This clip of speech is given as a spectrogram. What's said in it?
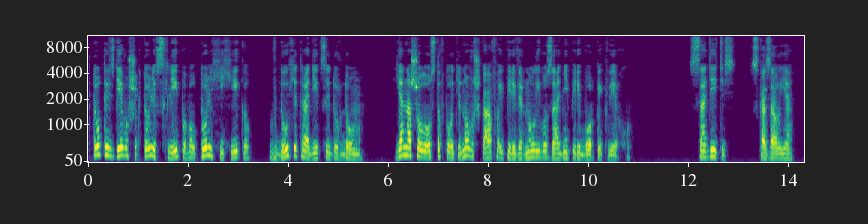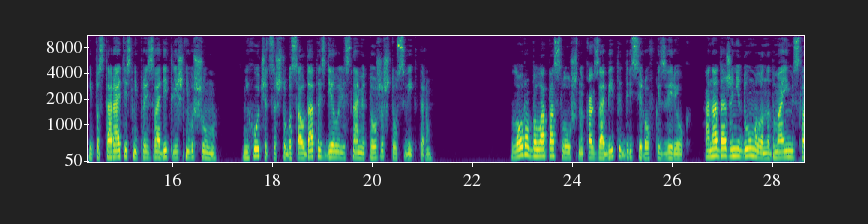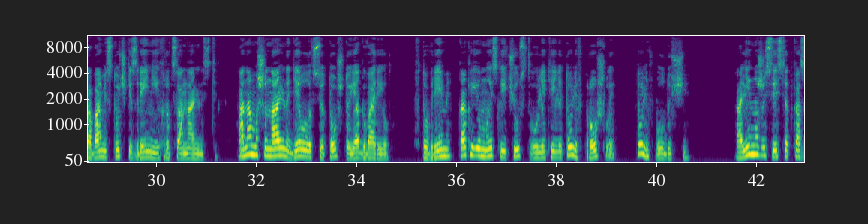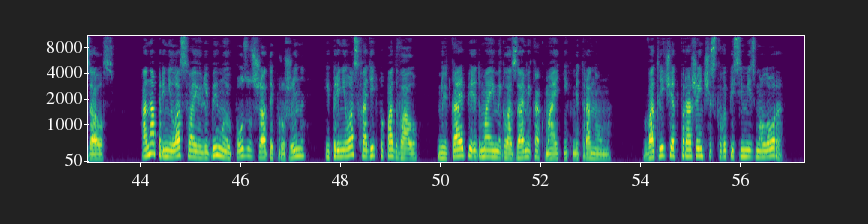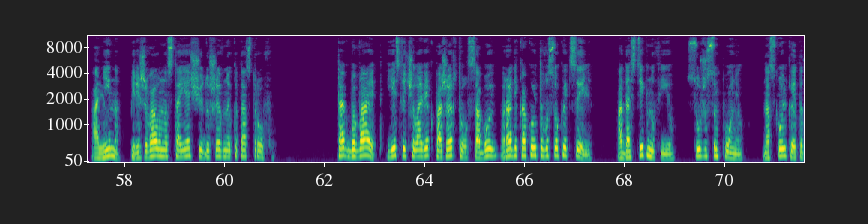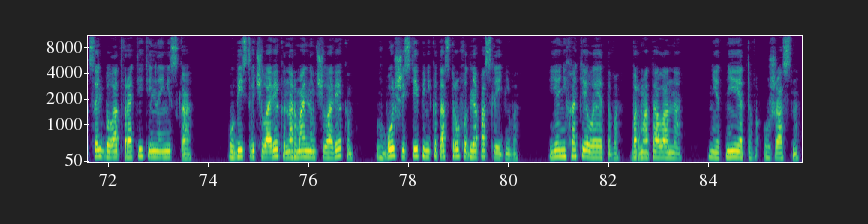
Кто-то из девушек то ли всхлипывал, то ли хихикал, в духе традиций дурдома. Я нашел остов платяного шкафа и перевернул его задней переборкой кверху. «Садитесь», — сказал я, — «и постарайтесь не производить лишнего шума. Не хочется, чтобы солдаты сделали с нами то же, что с Виктором. Лора была послушна, как забитый дрессировкой зверек. Она даже не думала над моими словами с точки зрения их рациональности. Она машинально делала все то, что я говорил, в то время как ее мысли и чувства улетели то ли в прошлое, то ли в будущее. Алина же сесть отказалась. Она приняла свою любимую позу сжатой пружины и приняла сходить по подвалу, мелькая перед моими глазами, как маятник метронома. В отличие от пораженческого пессимизма Лора, Алина переживала настоящую душевную катастрофу. Так бывает, если человек пожертвовал собой ради какой-то высокой цели, а достигнув ее, с ужасом понял, насколько эта цель была отвратительна и низка. Убийство человека нормальным человеком в большей степени катастрофа для последнего. «Я не хотела этого», — бормотала она. «Нет, не этого. Ужасно.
